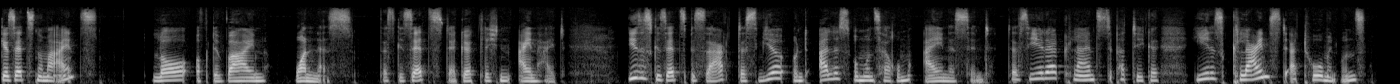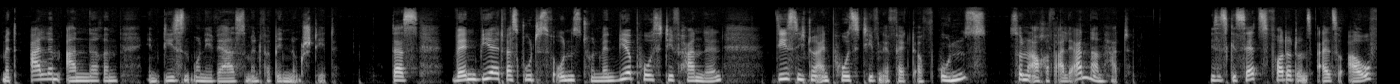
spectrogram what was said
Gesetz Nummer eins: Law of Divine Oneness, das Gesetz der göttlichen Einheit. Dieses Gesetz besagt, dass wir und alles um uns herum eines sind, dass jeder kleinste Partikel, jedes kleinste Atom in uns mit allem anderen in diesem Universum in Verbindung steht dass wenn wir etwas Gutes für uns tun, wenn wir positiv handeln, dies nicht nur einen positiven Effekt auf uns, sondern auch auf alle anderen hat. Dieses Gesetz fordert uns also auf,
